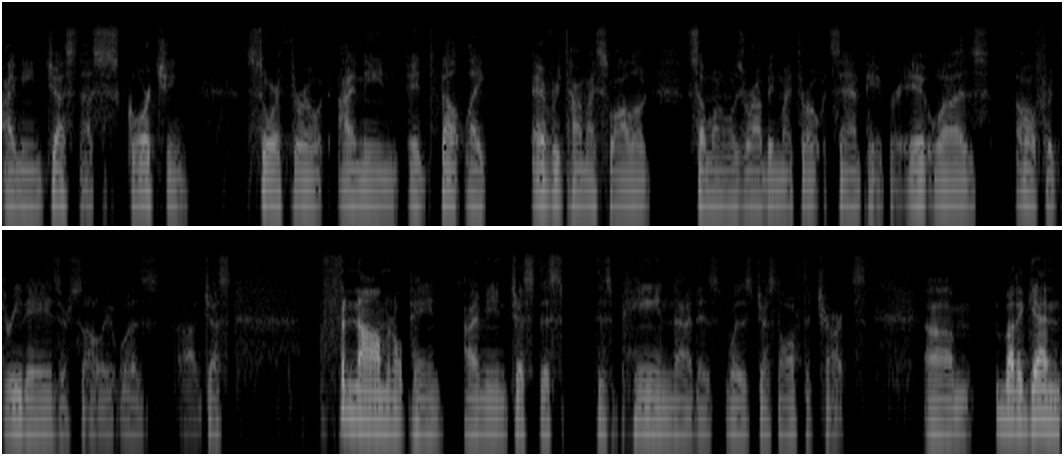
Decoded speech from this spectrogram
I mean, just a scorching sore throat. I mean, it felt like every time I swallowed, someone was rubbing my throat with sandpaper. It was oh for three days or so. It was uh, just phenomenal pain. I mean, just this this pain that is was just off the charts. Um, but again,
